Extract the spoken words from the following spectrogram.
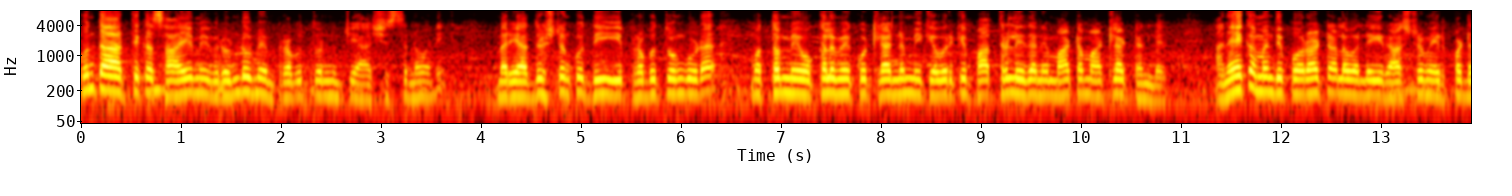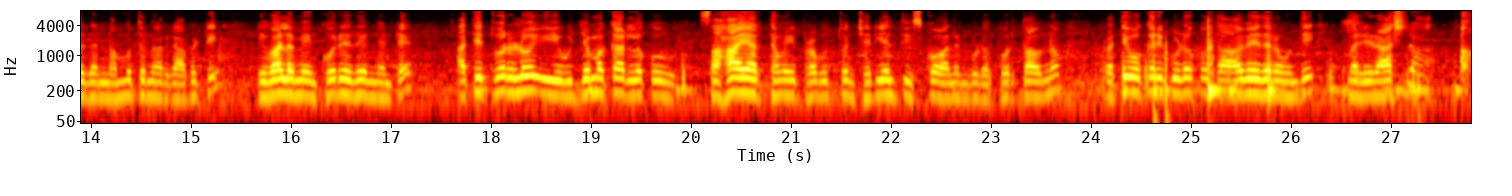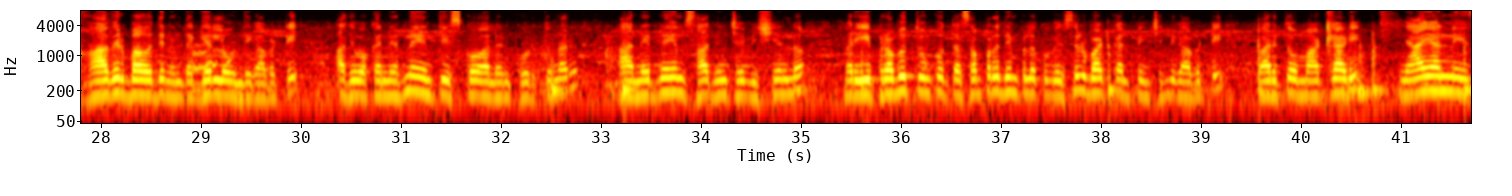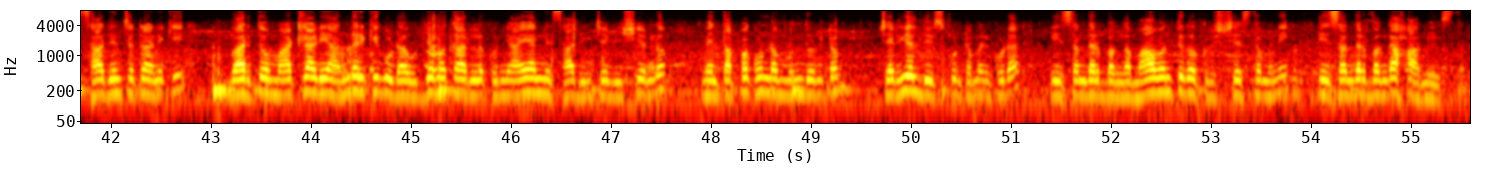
కొంత ఆర్థిక సహాయం ఇవి రెండు మేము ప్రభుత్వం నుంచి ఆశిస్తున్నామని మరి అదృష్టం కొద్దీ ఈ ప్రభుత్వం కూడా మొత్తం మేము ఒక్కలమే కొట్లాడినాం మీకు ఎవరికి పాత్ర లేదనే మాట మాట్లాడటం లేదు. అనేక మంది పోరాటాల వల్ల ఈ రాష్ట్రం ఏర్పడ్డదని నమ్ముతున్నారు కాబట్టి ఇవాళ మేము కోరేది ఏంటంటే అతి త్వరలో ఈ ఉద్యమకారులకు సహాయార్థం ఈ ప్రభుత్వం చర్యలు తీసుకోవాలని కూడా కోరుతా ఉన్నాం. ప్రతి ఒక్కరికి కూడా కొంత ఆవేదన ఉంది. మరి రాష్ట్ర ఆవిర్భావ దినం దగ్గరలో ఉంది కాబట్టి అది ఒక నిర్ణయం తీసుకోవాలని కోరుతున్నారు. ఆ నిర్ణయం సాధించే విషయంలో మరి ఈ ప్రభుత్వం కొంత సంప్రదింపులకు వెసులుబాటు కల్పించింది కాబట్టి వారితో మాట్లాడి న్యాయాన్ని సాధించటానికి వారితో మాట్లాడి అందరికీ కూడా ఉద్యమకారులకు న్యాయాన్ని సాధించే విషయంలో మేము తప్పకుండా ముందుంటాం చర్యలు తీసుకుంటామని కూడా ఈ సందర్భంగా మా వంతుగా కృషి చేస్తామని ఈ సందర్భంగా హామీ ఇస్తాం.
